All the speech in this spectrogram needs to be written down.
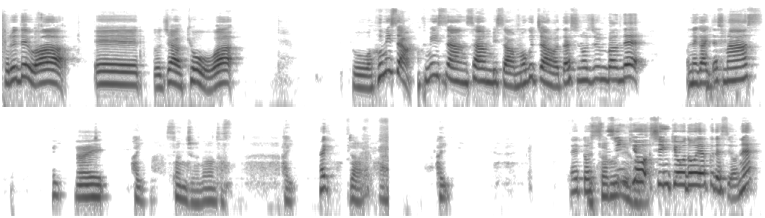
それでは、えーっと、じゃあ今日は、今日はふみさん、ふみさん、さんびさん、もぐちゃん、私の順番でお願いいたします。はい。はい。37です。はい。はい。じゃあ。えーっと、新映像共、新共同訳ですよね？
